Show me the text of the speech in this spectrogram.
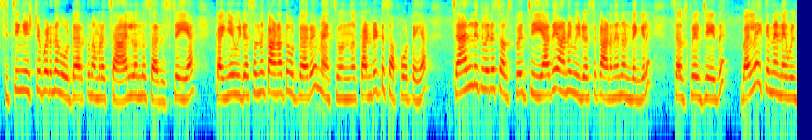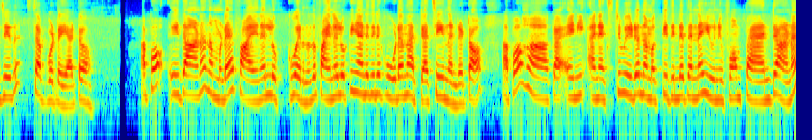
സ്റ്റിച്ചിങ് ഇഷ്ടപ്പെടുന്ന കൂട്ടുകാർക്ക് നമ്മുടെ ചാനലൊന്ന് സജസ്റ്റ് ചെയ്യുക. കഴിഞ്ഞ വീഡിയോസ് ഒന്നും കാണാത്ത കൂട്ടുകാർ മാക്സിമം ഒന്ന് കണ്ടിട്ട് സപ്പോർട്ട് ചെയ്യുക. ചാനൽ ഇതുവരെ സബ്സ്ക്രൈബ് ചെയ്യാതെയാണ് വീഡിയോസ് കാണുന്നതെന്നുണ്ടെങ്കിൽ സബ്സ്ക്രൈബ് ചെയ്ത് ബെല്ലൈക്കൺ എനേബിൾ ചെയ്ത് സപ്പോർട്ട് ചെയ്യുക കേട്ടോ അപ്പോൾ ഇതാണ് നമ്മുടെ ഫൈനൽ ലുക്ക് വരുന്നത്. ഫൈനൽ ലുക്ക് ഞാനിതിന്റെ കൂടെ ഒന്ന് അറ്റാച്ച് ചെയ്യുന്നുണ്ട് കേട്ടോ അപ്പോൾ ഇനി നെക്സ്റ്റ് വീഡിയോ നമുക്ക് ഇതിന്റെ തന്നെ യൂണിഫോം പാന്റാണ്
